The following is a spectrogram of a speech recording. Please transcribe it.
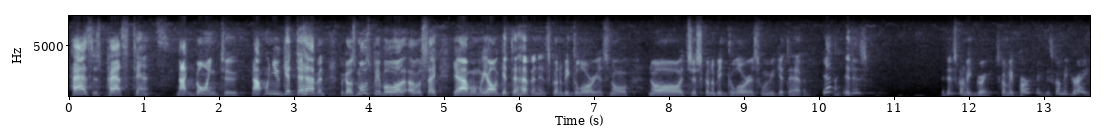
Has is past tense, not going to, not when you get to heaven. Because most people will, will say, yeah, when we all get to heaven, it's going to be glorious. No, no, it's just going to be glorious when we get to heaven. Yeah, it is. It is going to be great. It's going to be perfect. It's going to be great.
